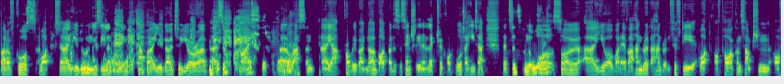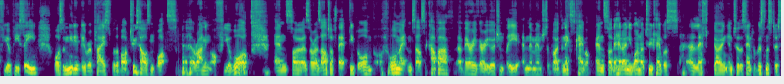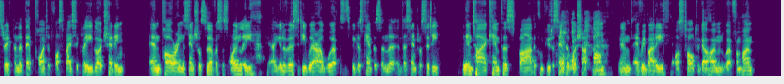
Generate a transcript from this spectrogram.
But of course, what uh, you do in New Zealand when you have a cuppa, you go to your uh, uh, zip device that uh, Russ and uh, yeah probably won't know about, but it's essentially an electric hot water heater that sits on the wall. So uh, your whatever 100, 150 watt of power consumption of your PC was immediately replaced with about 2,000 watts running off your wall. And so as a result of that, people all, all made themselves a cuppa very, very urgently, and they managed to blow the next cable. And so they had only one or two cables left going into the central business district. And at that point, it was basically load shedding and powering essential services only. A university where I worked is the biggest campus in the, in the central city. The entire campus, bar the computer center, were shut down, and everybody was told to go home and work from home.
